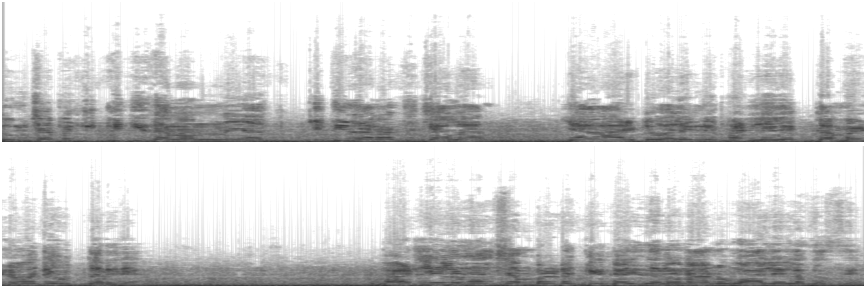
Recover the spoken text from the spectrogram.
तुमच्यापैकी किती जणांना किती जणांचं चालन या आरटी वाल्यांनी फाडलेले कमेंटमध्ये उत्तर द्या. फाडलेलं असेल शंभर टक्के काही जणांना अनुभव आलेलाच असेल.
